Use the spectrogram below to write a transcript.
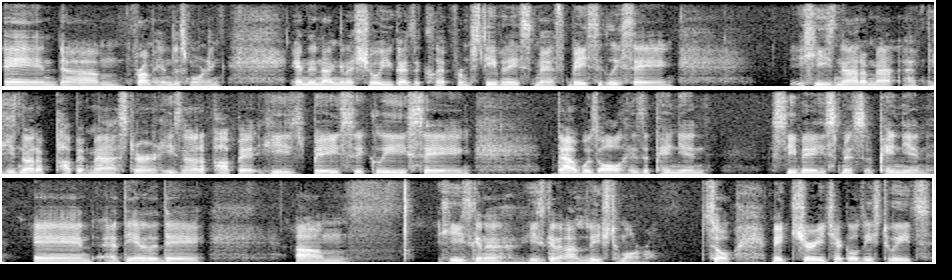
and um, from him this morning, and then I'm going to show you guys a clip from Stephen A. Smith, basically saying he's not a he's not a puppet master. He's not a puppet. He's basically saying that was all his opinion, Stephen A. Smith's opinion, and at the end of the day, um, he's gonna he's gonna unleash tomorrow. So make sure you check out these tweets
